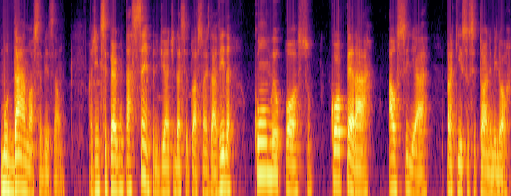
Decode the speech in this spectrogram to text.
Mudar a nossa visão. A gente se perguntar sempre diante das situações da vida como eu posso cooperar, auxiliar para que isso se torne melhor.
